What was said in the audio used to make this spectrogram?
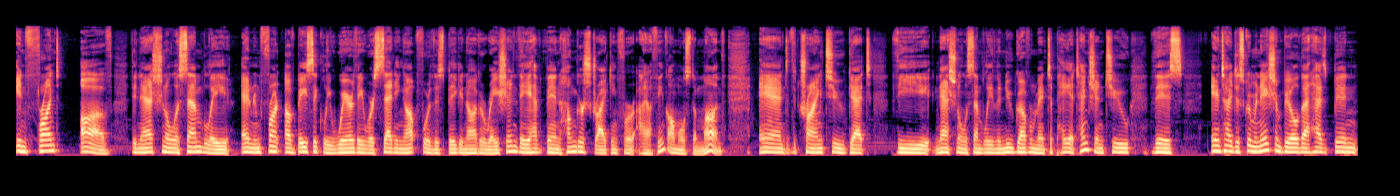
in front of the National Assembly and in front of basically where they were setting up for this big inauguration. They have been hunger striking for, I think, almost a month and trying to get the National Assembly and the new government to pay attention to this anti discrimination bill that has been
